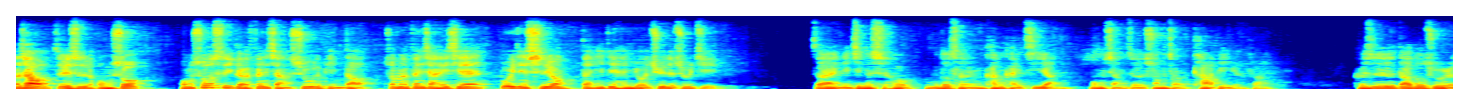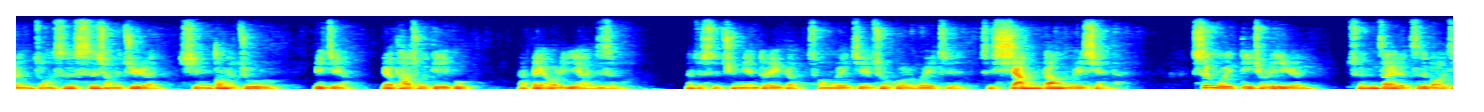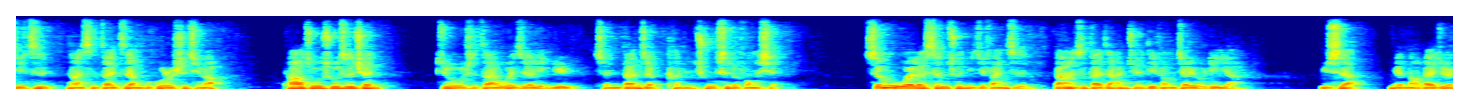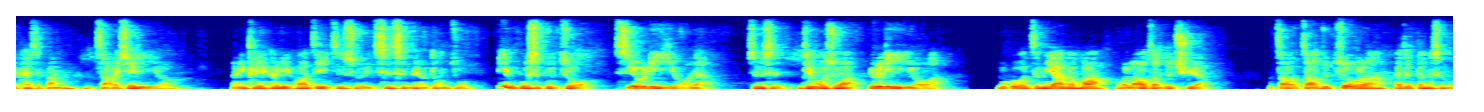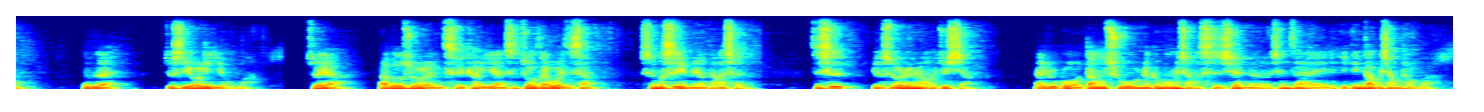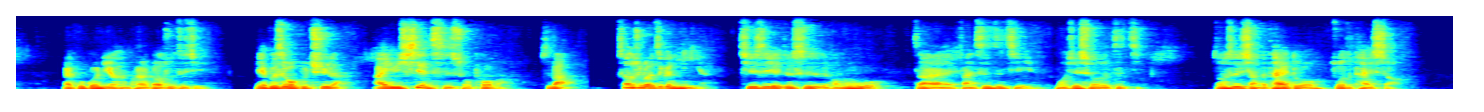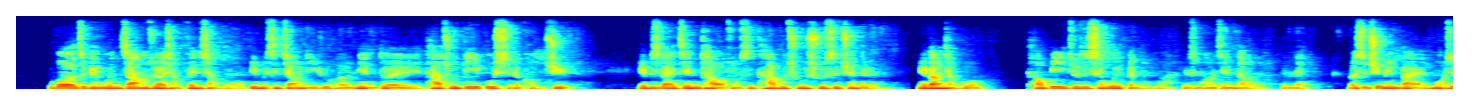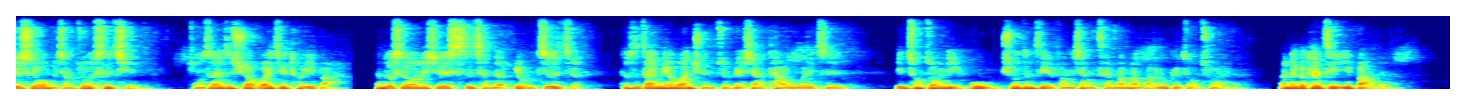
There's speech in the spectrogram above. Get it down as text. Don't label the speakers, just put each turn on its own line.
大家好，这里是红说。红说是一个分享书的频道，专门分享一些不一定实用，但一定很有趣的书籍。在年轻的时候，我们都曾慷慨激昂，梦想着双脚踏遍远方。可是大多数人总是思想的巨人，行动的侏儒。毕竟要踏出第一步，那背后的意涵是什么？那就是去面对一个从未接触过的未知，是相当危险的。身为地球的一员。存在的自保机制，那是再自然不过的事情了。踏出舒适圈，就是在未知的领域承担着可能出事的风险。生物为了生存以及繁殖，当然是待在安全的地方比较有利啊。于是啊，你的脑袋就会开始帮你找一些理由，那你可以合理化自己之所以迟迟没有动作，并不是不做，是有理由的，是不是？你听我说啊，有理由啊。如果怎么样的话，我老早就去啊。早早就做了，还在等什么？对不对？就是有理由嘛。所以啊，大多数人此刻依然是坐在位置上，什么事也没有达成。只是有时候仍然会去想，哎，如果当初那个梦想实现了，现在一定大不相同吧？哎，不过你要很快的告诉自己，也不是我不去了，碍于现实所迫嘛，是吧？上述的这个你啊，其实也就是红人我在反思自己某些时候的自己。总是想的太多，做的太少。不过这篇文章主要想分享的，并不是教你如何面对踏出第一步时的恐惧，也不是来检讨总是踏不出舒适圈的人，因为刚刚讲过，逃避就是生物的本能嘛，有什么好检讨的，对不对？而是去明白，某些时候我们想做的事情，总是还是需要外界推一把。很多时候，那些事成的有志者，都是在没有万全准备下踏入未知，并从中领悟、修正自己的方向，才慢慢把路给走出来的。而那个推自己一把的，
